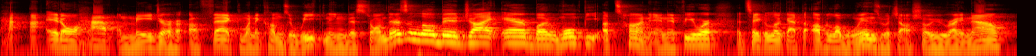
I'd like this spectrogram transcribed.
ha- it'll have a major effect when it comes to weakening the storm. There's a little bit of dry air but it won't be a ton. And if we were to take a look at the upper level winds which i'll show you right now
